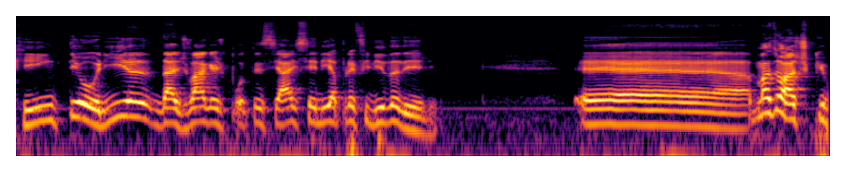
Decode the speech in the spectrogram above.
que em teoria das vagas potenciais seria a preferida dele. É... Mas eu acho que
